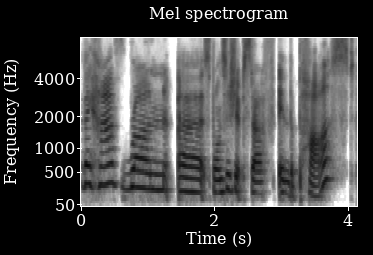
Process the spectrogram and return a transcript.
They have run uh, sponsorship stuff in the past,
